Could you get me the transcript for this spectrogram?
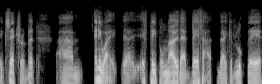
etc. But um, anyway, uh, if people know that better, they could look there.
